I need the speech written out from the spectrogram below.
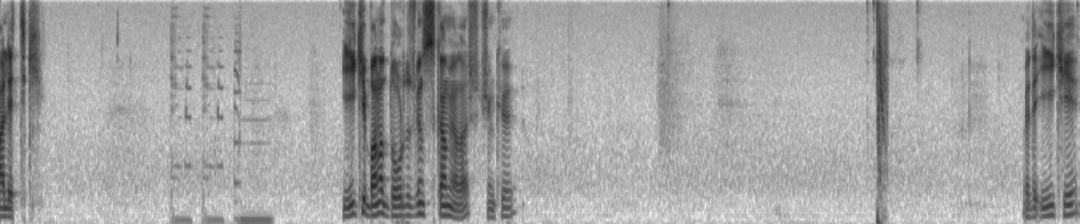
hallettik. İyi ki bana doğru düzgün sıkamıyorlar. Çünkü... Ve de iyi ki...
